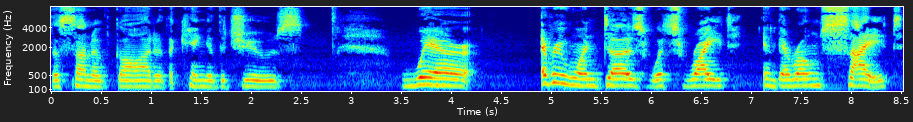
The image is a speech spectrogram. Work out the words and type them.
the Son of God, or the King of the Jews, where everyone does what's right in their own sight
